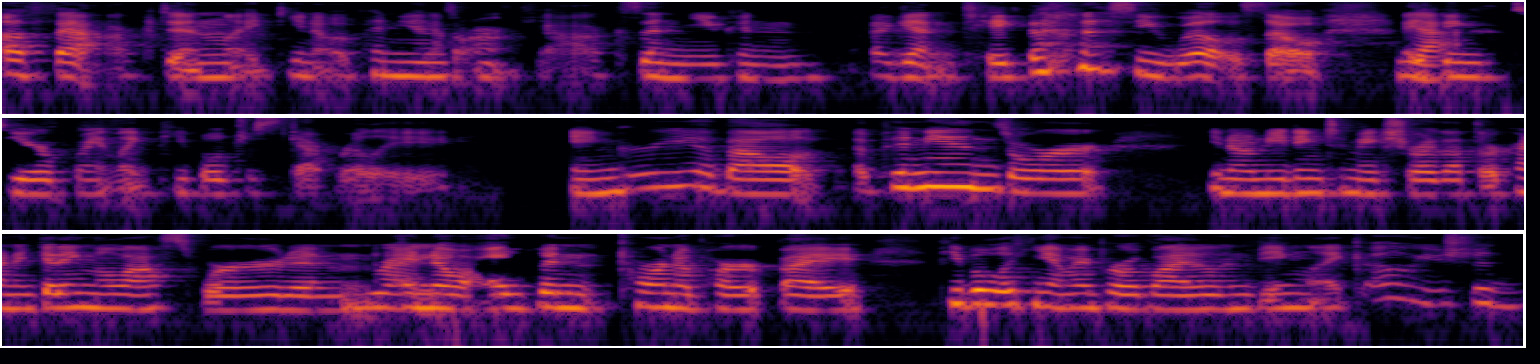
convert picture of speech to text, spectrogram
a fact and like you know opinions aren't facts and you can again take that as you will so yeah. i think to your point like people just get really angry about opinions or you know, needing to make sure that they're kind of getting the last word. And right. I know I've been torn apart by people looking at my profile and being like, oh, you should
